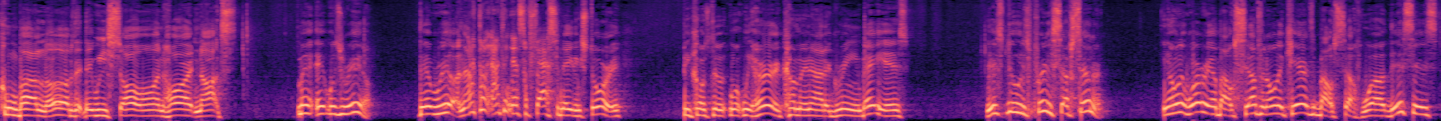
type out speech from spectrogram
kumbaya love that we saw on Hard Knocks. Man, it was real. They're real, and I think I think that's a fascinating story because the, what we heard coming out of Green Bay is this dude is pretty self-centered. He only worry about self and only cares about self. Well, this is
